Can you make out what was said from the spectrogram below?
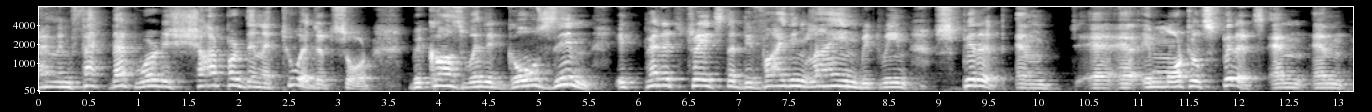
And in fact, that word is sharper than a two edged sword because when it goes in, it penetrates the dividing line between spirit and uh, uh, immortal spirits and, and,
